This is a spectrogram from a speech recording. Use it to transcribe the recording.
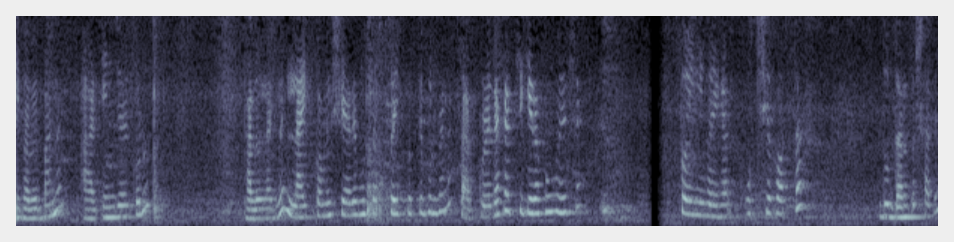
এইভাবে বানান আর এনজয় করুন। ভালো লাগবে লাইক কমেন্ট শেয়ার এবং সাবস্ক্রাইব করতে ভুলবেন না। সার্ভ করে দেখাচ্ছি কীরকম হয়েছে। তৈরি হয়ে গেল উচ্ছে ভর্তা। দুর্দান্ত স্বাদের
